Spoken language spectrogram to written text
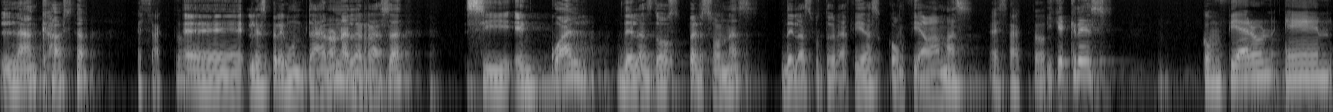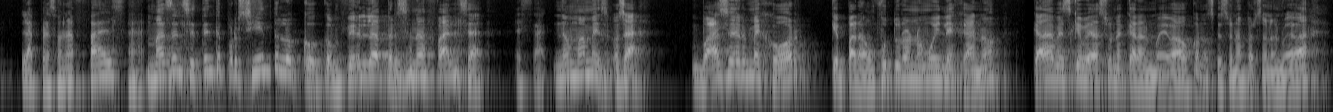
Lancaster, Exacto. eh, les preguntaron a la raza si en cuál de las dos personas de las fotografías confiaba más. Exacto. ¿Y qué crees? Confiaron en la persona falsa. Más del 70% loco confió en la persona falsa. Exacto. No mames, o sea, va a ser mejor que para un futuro no muy lejano, cada vez que veas una cara nueva o conozcas a una persona nueva,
